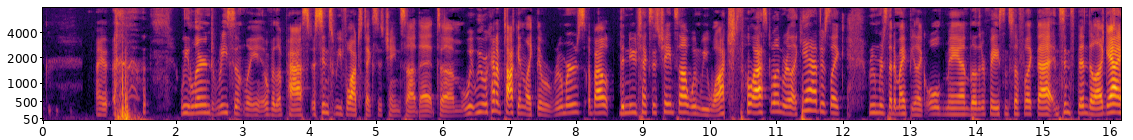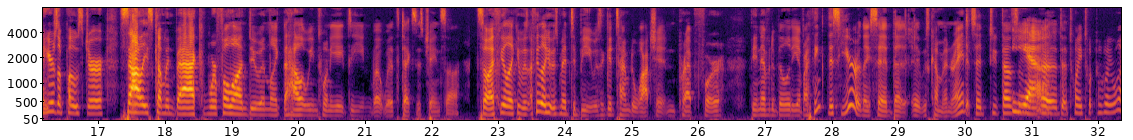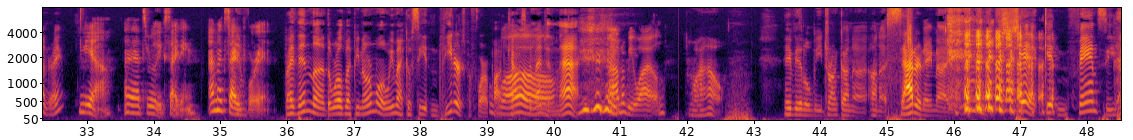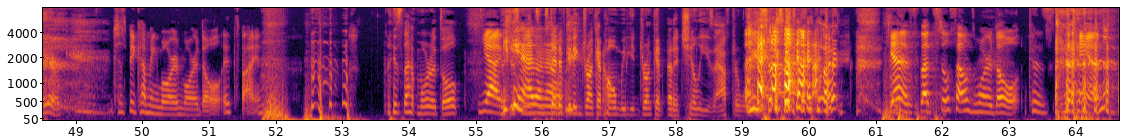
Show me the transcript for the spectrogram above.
Sally. I, we learned recently over the past since we've watched Texas Chainsaw that um, we, we were kind of talking like there were rumors about the new Texas Chainsaw when we watched the last one. We are like, yeah, there's like rumors that it might be like Old Man, Leatherface, and stuff like that. And since then, they're like, yeah, here's a poster. Sally's coming back. We're full on doing like the Halloween 2018, but with Texas Chainsaw. So I feel like it was. I feel like it was meant to be. It was a good time to watch it and prep for the inevitability of I think this year they said that it was coming, right? It said 2000 Yeah. uh, 2021, right? Yeah, and that's really exciting. I'm excited Yeah. for it. By then the the world might be normal and we might go see it in theaters before our podcast. Whoa. Imagine that. That'll be wild. Wow. Maybe it'll be drunk on a on a Saturday night. Shit, getting fancy here. Just becoming more and more adult. It's fine. Is that more adult? Yeah, It just Yeah, I means don't instead know. of getting drunk at home, we'd get drunk at, at a Chili's afterwards. yes, that still sounds more adult because you can.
